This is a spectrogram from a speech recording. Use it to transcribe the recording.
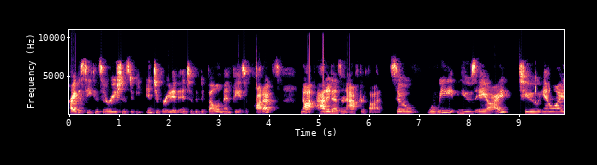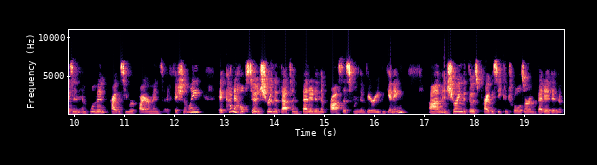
privacy considerations to be integrated into the development phase of products, not added as an afterthought. So when we use AI to analyze and implement privacy requirements efficiently, it kind of helps to ensure that that's embedded in the process from the very beginning, um, ensuring that those privacy controls are embedded in the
